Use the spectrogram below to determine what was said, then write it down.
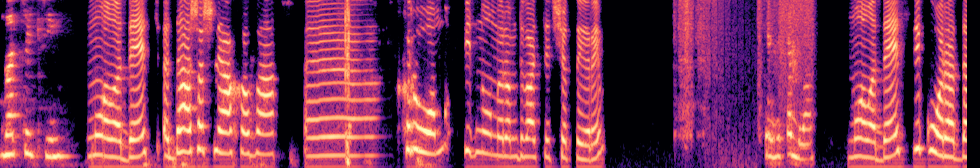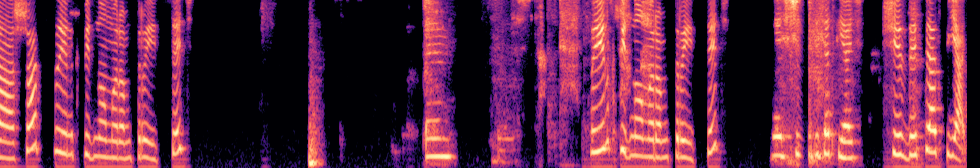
27. Молодець. Даша Шляхова. Е, хром під номером 24. 52. Молодець. Сікора Даша. Цинк під номером 30. Ем, Цинк під номером 30. е, 65. 65.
